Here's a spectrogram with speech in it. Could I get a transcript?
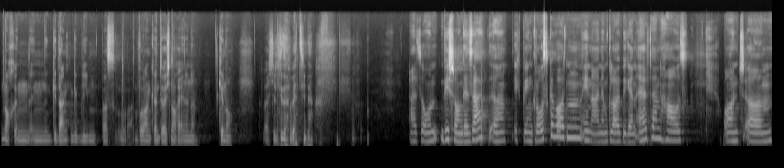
noch in, in Gedanken geblieben? Was, woran könnt ihr euch noch erinnern? Genau, gleich Elisabeth wieder. Also wie schon gesagt, äh, ich bin groß geworden in einem gläubigen Elternhaus und ähm,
